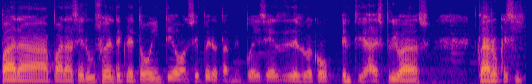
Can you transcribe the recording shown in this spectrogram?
para, para hacer uso del decreto 2011, pero también puede ser, desde luego, entidades privadas, claro que sí.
